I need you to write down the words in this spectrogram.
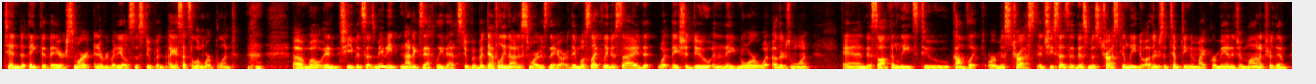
tend to think that they are smart and everybody else is stupid. I guess that's a little more blunt. um, well, and she even says maybe not exactly that stupid, but definitely not as smart as they are. They most likely decide what they should do and then they ignore what others want and this often leads to conflict or mistrust. And she says that this mistrust can lead to others attempting to micromanage and monitor them,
